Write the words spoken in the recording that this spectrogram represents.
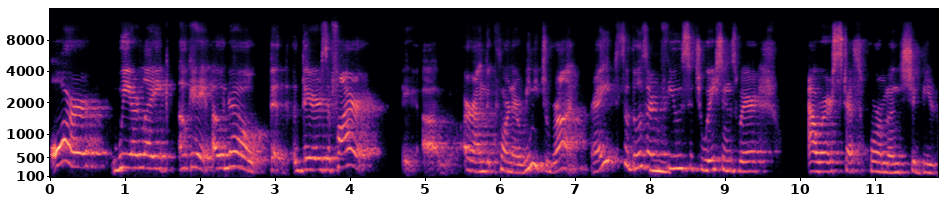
or we are like, okay, oh no, th- there's a fire uh, around the corner. We need to run, right? So those are mm-hmm. a few situations where our stress hormones should be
